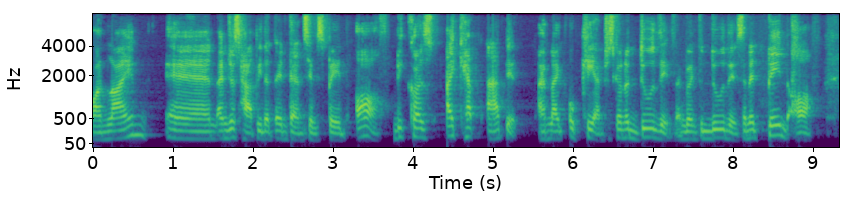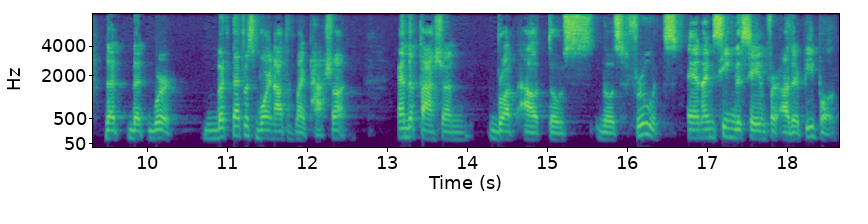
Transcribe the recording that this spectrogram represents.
online. And I'm just happy that the intensives paid off because I kept at it. I'm like, okay, I'm just going to do this. I'm going to do this. And it paid off that, that work. But that was born out of my passion. And the passion brought out those those fruits and i'm seeing the same for other people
